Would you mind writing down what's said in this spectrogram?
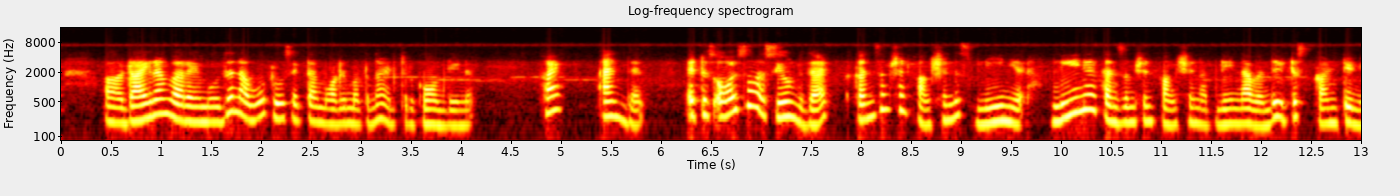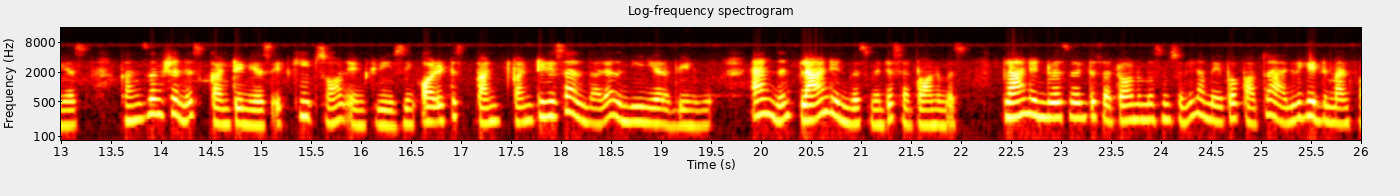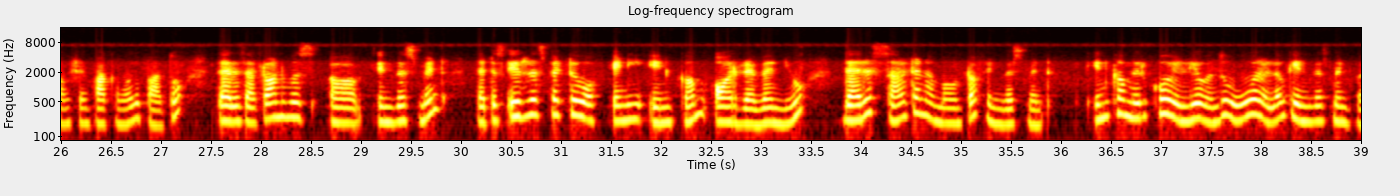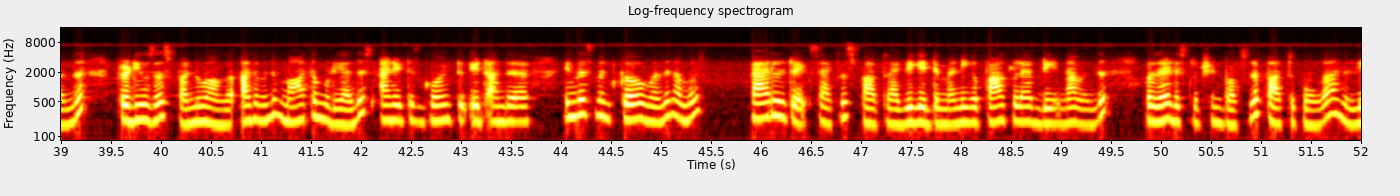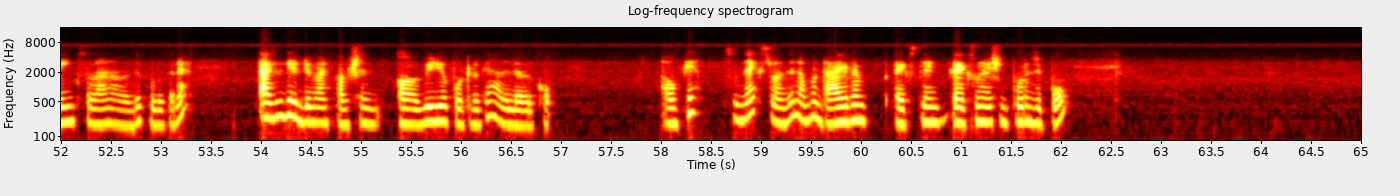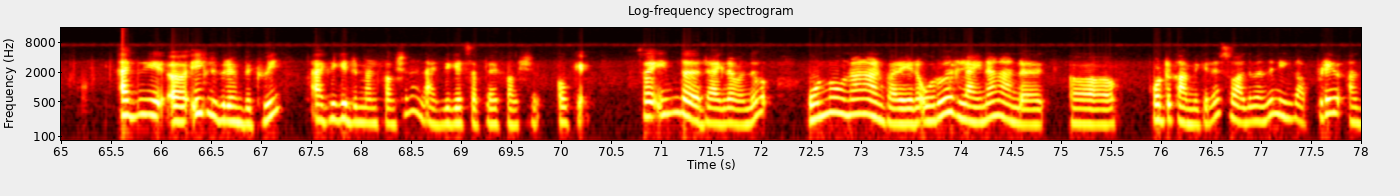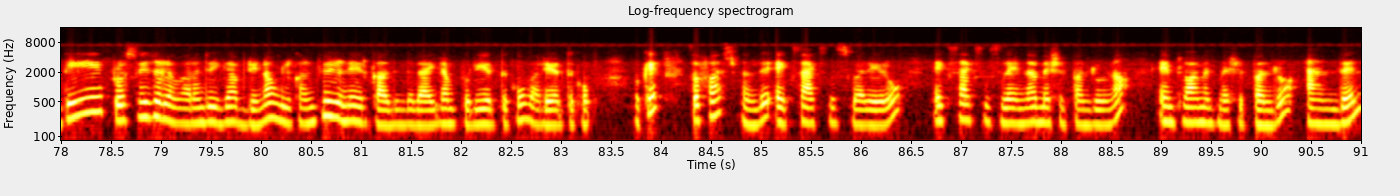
டயக்ராம் வரையும் போது நம்ம டூ செக்டார் மாடல் மட்டும்தான் எடுத்திருக்கோம் அப்படின்னு. Fine and then it is also assumed that consumption function is linear linear consumption function அப்படின்னா வந்து it is continuous consumption is continuous it keeps on increasing or it is கன் கண்டினியூஸாக இருந்தாலே அது linear அப்படின்னுவோம். And then planned investment is autonomous planned investment is சொல்லி நம்ம எப்போ பார்த்தோம்? Aggregate demand function பார்க்கும்போது பார்த்தோம். There is autonomous investment that is irrespective of any income or revenue there is certain amount of investment income இருக்கோ இல்லையோ வந்து ஓரளவுக்கு இன்வெஸ்ட்மெண்ட் வந்து ப்ரொடியூசர்ஸ் பண்ணுவாங்க. அதை வந்து மாற்ற முடியாது. And it is going to it அந்த இன்வெஸ்ட்மெண்ட் கர்வ் வந்து நம்ம பேரல் டு எக்ஸ் ஆக்சஸ் பார்த்தோம். அக்ரிகேட் டிமாண்ட் நீங்கள் பார்க்கல அப்படின்னா வந்து ஒரு தடவை டிஸ்கிரிப்ஷன் பாக்ஸில் பார்த்துக்கோங்க அந்த லிங்க்ஸ் எல்லாம் நான் வந்து கொடுக்குறேன். அக்ரிகேட் டிமாண்ட் ஃபங்க்ஷன் வீடியோ போட்டிருக்கேன். அதில் இருக்கும். ஓகே ஸோ நெக்ஸ்ட் வந்து நம்ம டயக்ராம் எக்ஸ்பிளைன் எக்ஸ்ப்ளனேஷன் புரிஞ்சுப்போம். Agri equilibrium between aggregate demand function and aggregate supply function okay so இந்த டயக்ராம் வந்து ஒன்று ஒன்றா நான் வரைகிறேன் ஒரு ஒரு லைனாக நான் போட்டு காமிக்கிறேன். ஸோ அது வந்து நீங்கள் அப்படியே அதே ப்ரொசீஜரில் வரைஞ்சிங்க அப்படின்னா உங்களுக்கு கன்ஃபியூஷனே இருக்காது. இந்த டயக்ராம் புரியறதுக்கும் வரையறதுக்கும். ஓகே ஸோ ஃபர்ஸ்ட் வந்து எக்ஸ் ஆக்சஸ் வரைகிறோம் எக்ஸ் ஆக்சஸில் என்ன மெஷர் பண்ணுறோன்னா எம்ப்ளாய்மெண்ட் மெஷர் பண்ணுறோம் அண்ட் தென்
